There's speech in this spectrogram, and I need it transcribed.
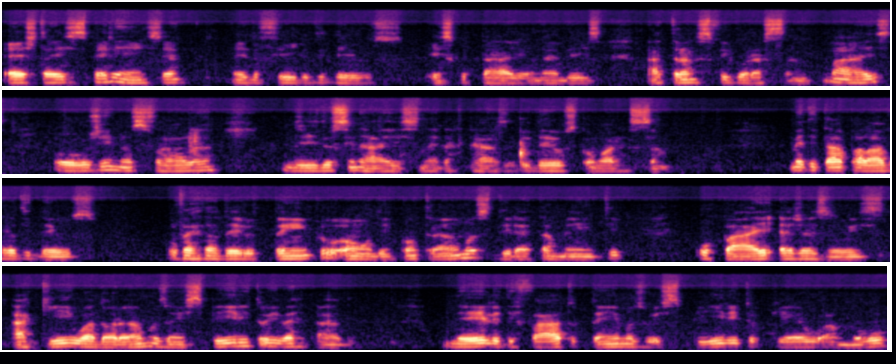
esta experiência né, do Filho de Deus. Escutai-o, né, diz a transfiguração. Mas hoje nos fala de, dos sinais né, da casa de Deus como oração. Meditar a palavra de Deus, o verdadeiro templo onde encontramos diretamente o Pai é Jesus. Aqui o adoramos em espírito e verdade. Nele, de fato, temos o Espírito, que é o amor,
